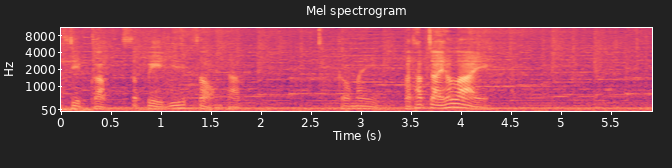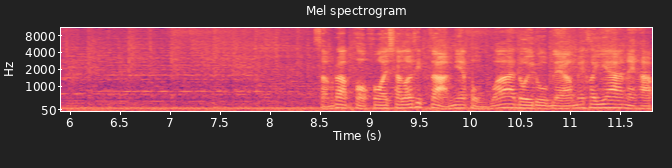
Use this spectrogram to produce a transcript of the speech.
180 กับสปีด 22 ครับ ก็ไม่ประทับใจเท่าไหร่สำหรับหอคอยชั้น113 เนี่ย ผมว่าโดยรวมแล้วไม่ค่อยยากนะครับ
